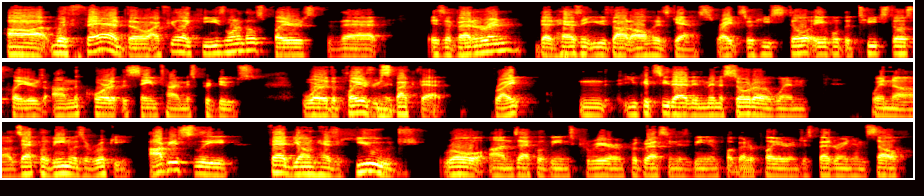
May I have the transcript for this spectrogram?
Uh, with Thad, though, I feel like he's one of those players that is a veteran that hasn't used out all his gas, right? So he's still able to teach those players on the court at the same time as produce, where the players Right. respect that, right? And you could see that in Minnesota when when uh, Zach LaVine was a rookie. Obviously, Thad Young has a huge role on Zach LaVine's career and progressing as being a better player and just bettering himself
